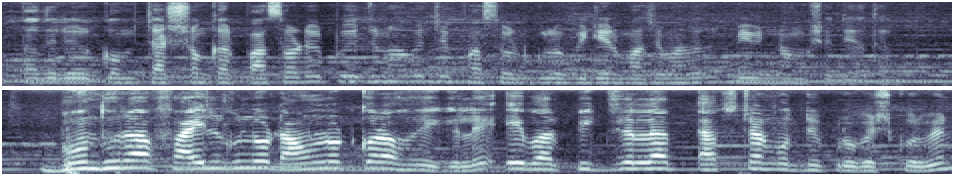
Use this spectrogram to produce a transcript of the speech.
আপনাদের এরকম চার সংখ্যার পাসওয়ার্ডের প্রয়োজন হবে, যে পাসওয়ার্ডগুলো ভিডিওর মাঝে মাঝে বিভিন্ন অংশে দেওয়া থাকবে। বন্ধুরা ফাইলগুলো ডাউনলোড করা হয়ে গেলে এবার পিক্সেল ল্যাব অ্যাপসটার মধ্যে প্রবেশ করবেন।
